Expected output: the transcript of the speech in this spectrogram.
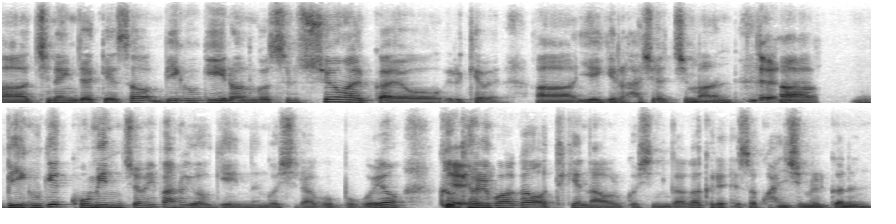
어, 진행자께서 미국이 이런 것을 수용할까요? 이렇게 어, 얘기를 하셨지만 네. 어, 미국의 고민점이 바로 여기에 있는 것이라고 보고요. 그 예. 결과가 어떻게 나올 것인가가 그래서 관심을 끄는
